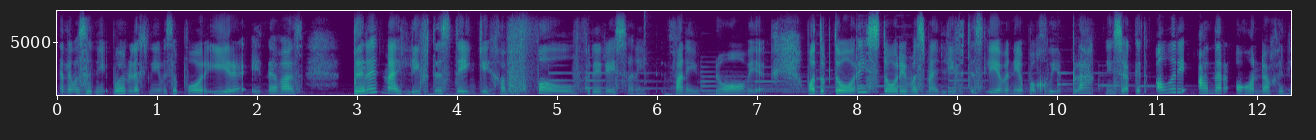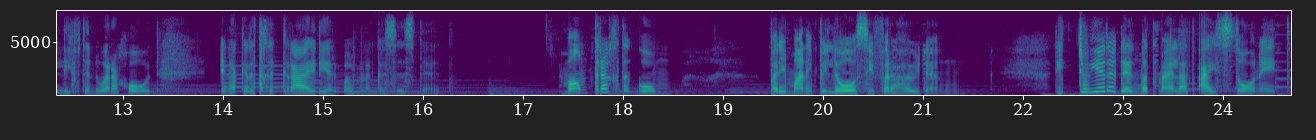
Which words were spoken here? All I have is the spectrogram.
En dit was nie 'n oomblik nie, dit was 'n paar ure en dit was dit het my liefdestentjie gevul vir die res van die van die naweek. Want op daardie stadium was my liefdeslewe nie op 'n goeie plek nie. So ek het al die ander aandag en liefde nodig gehad en ek het dit gekry deur oomblikke soos dit. Maar om terug te kom by die manipulasie verhouding. Die tweede ding wat my laat uitstaan het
